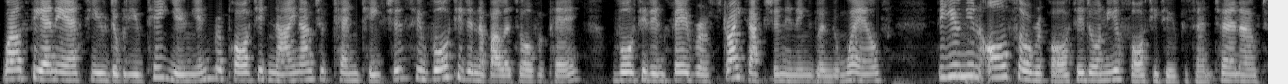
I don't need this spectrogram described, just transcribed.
Whilst the NASUWT union reported 9 out of 10 teachers who voted in a ballot over pay voted in favour of strike action in England and Wales, the union also reported only a 42% turnout.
